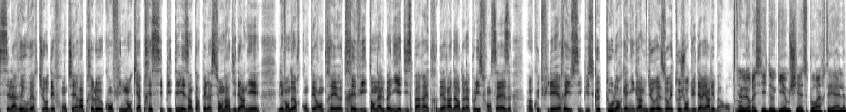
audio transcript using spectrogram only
c'est la réouverture des frontières après le confinement qui a précipité les interpellations mardi dernier. Les vendeurs comptaient rentrer euh, très vite en Albanie et disparaître des radars de la police française. Un coup de filet réussi puisque tout l'organigramme du réseau est aujourd'hui derrière les barreaux. Le récit de Guillaume Chies pour RTL.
